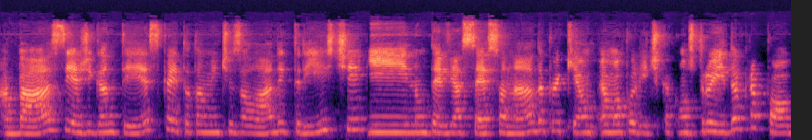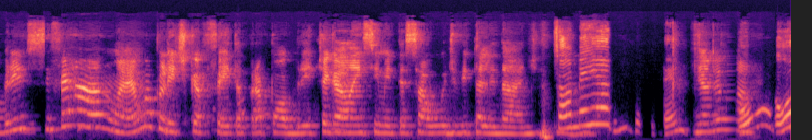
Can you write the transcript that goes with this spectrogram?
a base é gigantesca e totalmente isolada e triste e não teve acesso a nada porque é, é uma política construída para pobre se ferrar, não é uma política feita para pobre chegar lá em cima e ter saúde e vitalidade. Só meia vida que tem. Ou, ou,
